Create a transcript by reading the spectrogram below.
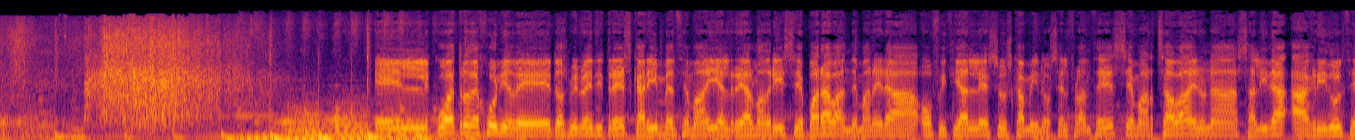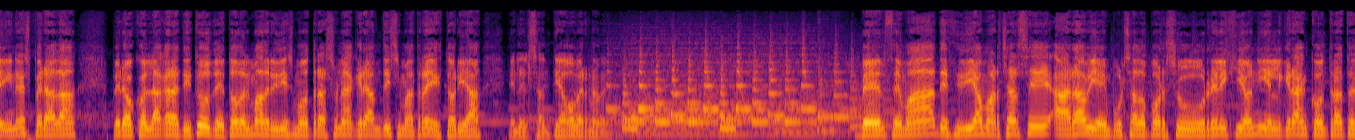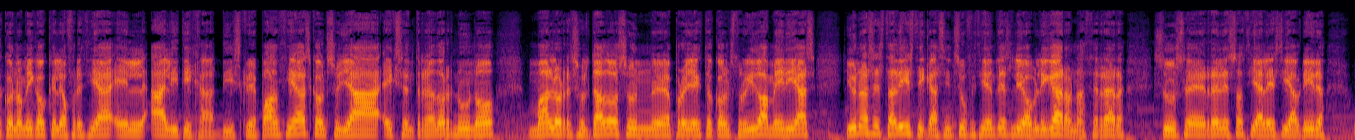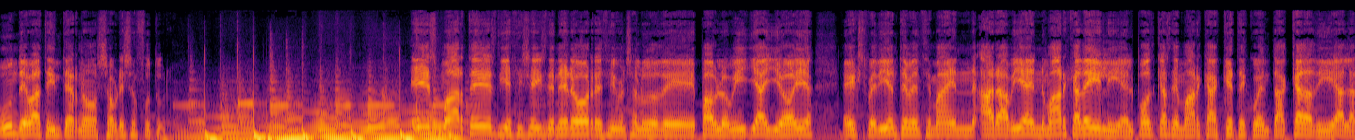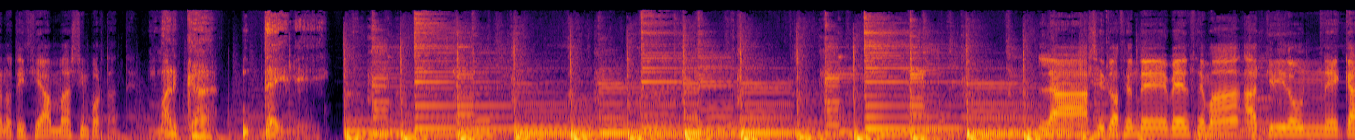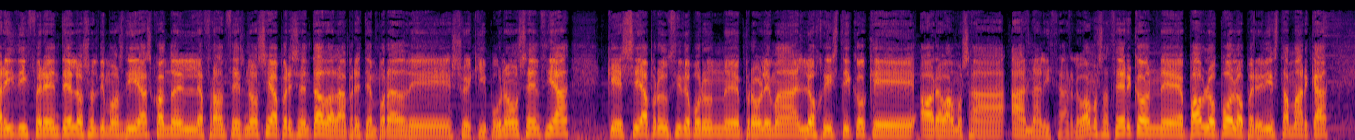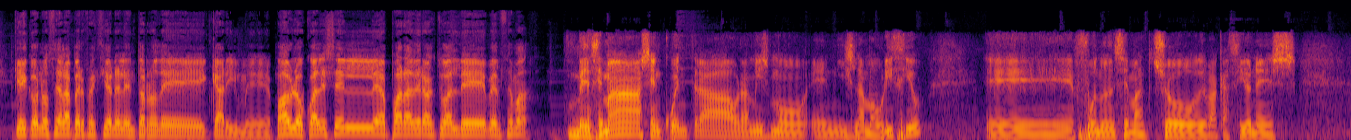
El 4 de junio de 2023, Karim Benzema y el Real Madrid separaban de manera oficial sus caminos. El francés se marchaba en una salida agridulce e inesperada, pero con la gratitud de todo el madridismo tras una grandísima trayectoria en el Santiago Bernabéu. Benzema decidía marcharse a Arabia, impulsado por su religión y el gran contrato económico que le ofrecía el Al Ittihad. Discrepancias con su ya exentrenador Nuno, malos resultados, un eh, proyecto construido a medias y unas estadísticas insuficientes le obligaron a cerrar sus eh, redes sociales y abrir un debate interno sobre su futuro. Es martes 16 de enero, recibe un saludo de Pablo Villa y hoy Expediente Benzema en Arabia en Marca Daily, el podcast de Marca que te cuenta cada día la noticia más importante. Marca Daily. La situación de Benzema ha adquirido un eh, cariz diferente en los últimos días cuando el francés no se ha presentado a la pretemporada de su equipo. Una ausencia que se ha producido por un eh, problema logístico que ahora vamos a, analizar. Lo vamos a hacer con eh, Pablo Polo, periodista marca que conoce a la perfección el entorno de Karim. Pablo, ¿cuál es el paradero actual de Benzema? Benzema se encuentra ahora mismo en Isla Mauricio. Eh, fue donde se marchó de vacaciones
